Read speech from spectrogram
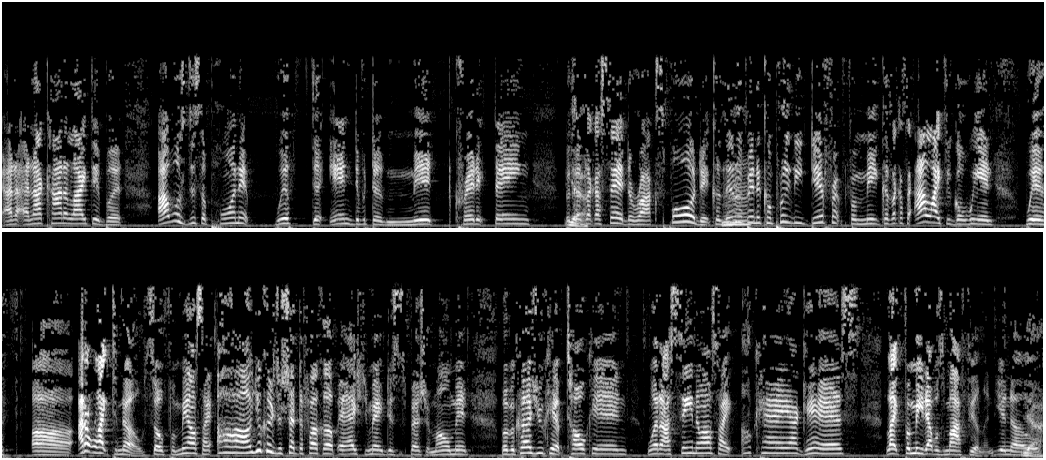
I and I kind of liked it, but I was disappointed with the end with the mid credit thing because Yeah. like I said, The Rock spoiled it because it would have been a completely different for me. Because like I said, I like to go in with uh I don't like to know. So for me, I was like, oh, you could just shut the fuck up and actually make this a special moment. But because you kept talking when I seen him, I was like, okay, I guess. Like for me, that was my feeling. You know, Yeah.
